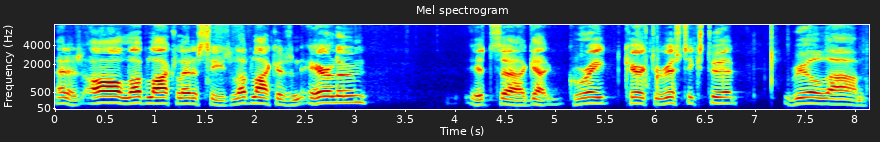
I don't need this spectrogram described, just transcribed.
That is all Lovelock lettuce seeds. Lovelock is an heirloom. It's uh, got great characteristics to it, real um,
